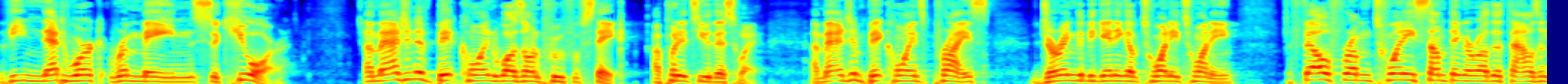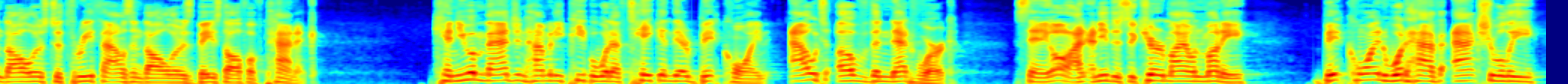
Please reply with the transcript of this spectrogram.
the network remains secure. Imagine if Bitcoin was on proof of stake. I'll put it to you this way. Imagine Bitcoin's price during the beginning of 2020 fell from 20 something or other thousand dollars to $3,000 based off of panic. Can you imagine how many people would have taken their Bitcoin out of the network saying, oh, I need to secure my own money? Bitcoin would have actually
